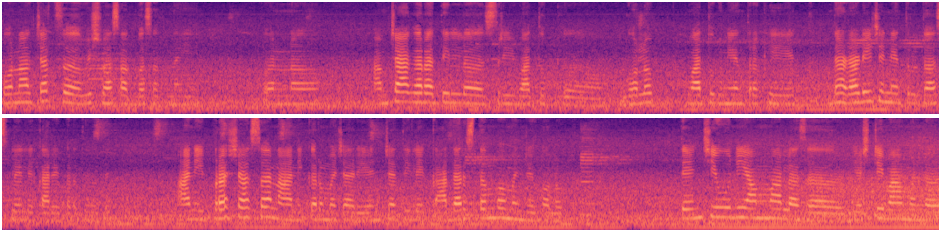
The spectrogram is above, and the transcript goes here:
कोणाच्याच विश्वासात बसत नाही. पण आमच्या आगारातील श्री वाहतूक घोलप वाहतूक नियंत्रक हे एक धडाडीचे नेतृत्व असलेले कार्यकर्ते होते. आणि प्रशासन आणि कर्मचारी यांच्यातील एक आधारस्तंभ म्हणजे घोलप त्यांची उणी आम्हाला एस टी महामंडळ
